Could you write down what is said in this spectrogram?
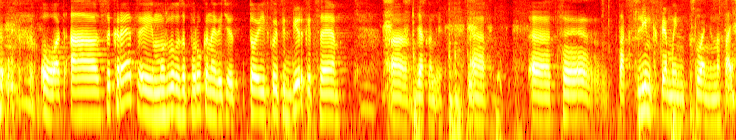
От а секрет, і можливо запорука навіть тої такої підбірки, це а, дякую, Андрій. Е, е, Це так, лінк прямий посилання на сайті.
